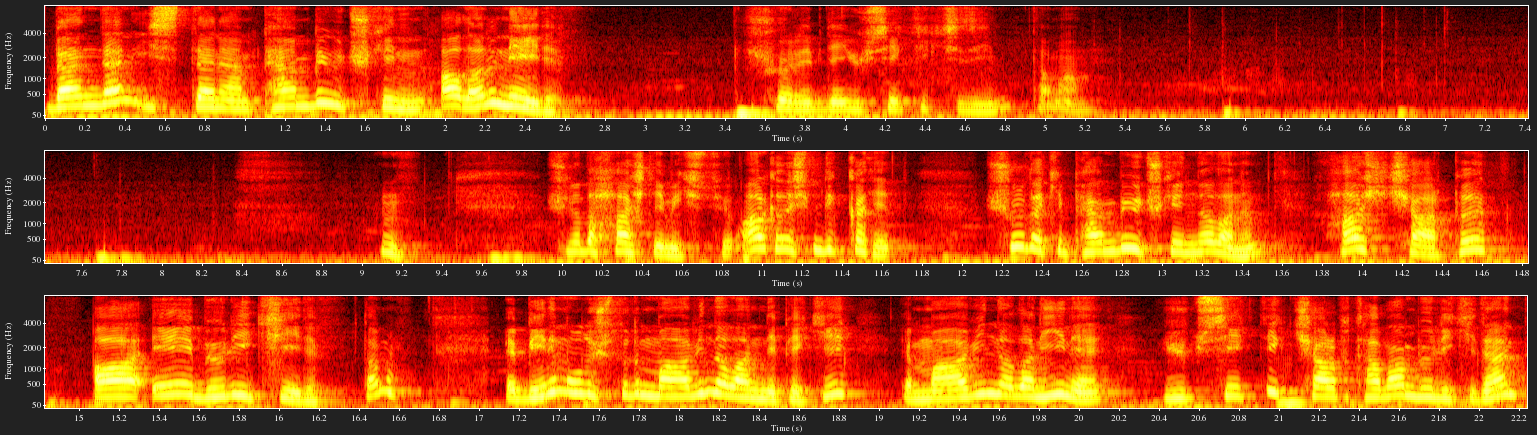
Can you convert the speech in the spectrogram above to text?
Benden istenen pembe üçgenin alanı neydi? Şöyle bir de yükseklik çizeyim. Tamam. Hı. Şuna da h demek istiyorum. Arkadaşım dikkat et. Şuradaki pembe üçgenin alanı h çarpı AE bölü 2 idi. Tamam. E benim oluşturduğum mavinin alanı ne peki? E mavinin alanı yine yükseklik çarpı taban bölü 2'den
